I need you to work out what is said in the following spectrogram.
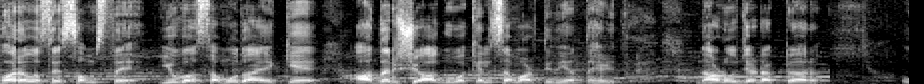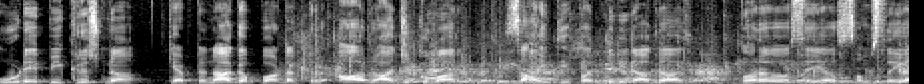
ಭರವಸೆ ಸಂಸ್ಥೆ ಯುವ ಸಮುದಾಯಕ್ಕೆ ಆದರ್ಶ ಆಗುವ ಕೆಲಸ ಮಾಡ್ತಿದೆ ಅಂತ ಹೇಳಿದರು. Nadoja doctor Ude P Krishna, captain Nagappa, doctor R Rajkumar, ಸಾಹಿತಿ ಪದ್ಮಿನಿ ನಾಗರಾಜ್, ಭರವಸೆಯ ಸಂಸ್ಥೆಯ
